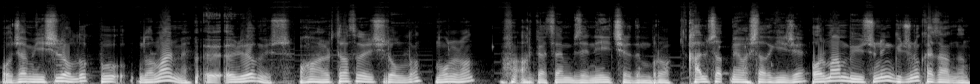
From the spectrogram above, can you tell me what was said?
Hocam yeşil olduk. Bu normal mi? Ö- ölüyor muyuz? Aha her tarafta yeşil oldu lan. Ne oluyor lan? Aga sen bize ne içirdin bro? Kalp satmaya başladık iyice. Orman büyüsünün gücünü kazandın.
